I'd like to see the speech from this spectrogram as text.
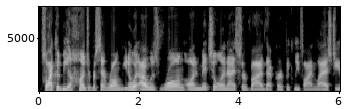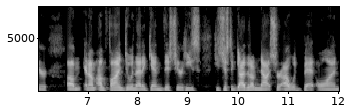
So I could be 100% wrong. But you know what? I was wrong on Mitchell, and I survived that perfectly fine last year. Um, and I'm, I'm fine doing that again this year. He's he's just a guy that I'm not sure I would bet on.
